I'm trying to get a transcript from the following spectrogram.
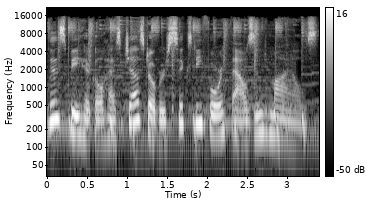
This vehicle has just over 64,000 miles.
